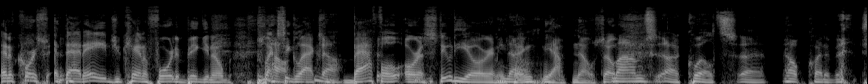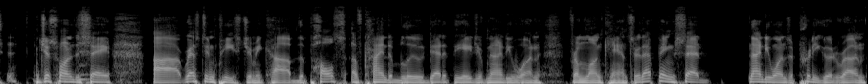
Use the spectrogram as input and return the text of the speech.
And of course, at that age, you can't afford a big, you know, plexiglass no. baffle or a studio or anything. Yeah, no. So mom's uh, quilts uh, help quite a bit. just wanted to say, uh, rest in peace, Jimmy Cobb, the pulse of Kind of Blue, dead at the age of 91 from lung cancer. That being said, 91's a pretty good run.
